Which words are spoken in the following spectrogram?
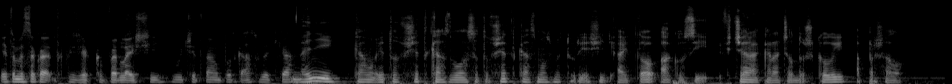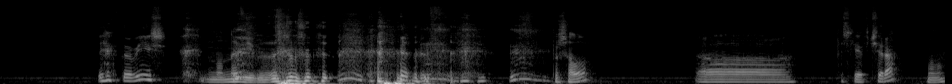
je to myslím jako, takový, jako vedlejší vůči tvému podcastu teďka. Není, kamo, je to všetkast, volá sa to všetkast, môžeme tu riešiť aj to, ako si včera kráčal do školy a pršalo. Jak to víš? No nevím. pršalo? Uh, počkej, včera? No,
